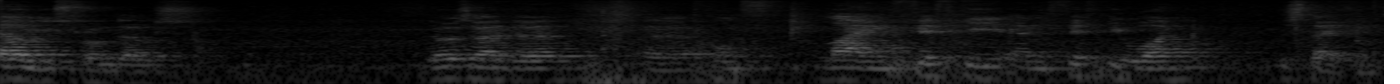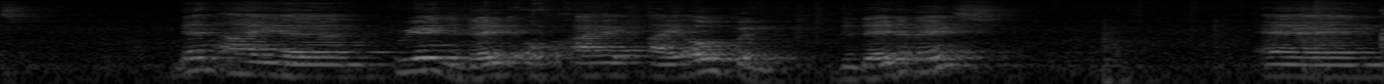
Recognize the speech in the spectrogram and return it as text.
values from those. Those are the uh, on line 50 and 51 the statements. Then I uh, create a data of I, I open the database and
